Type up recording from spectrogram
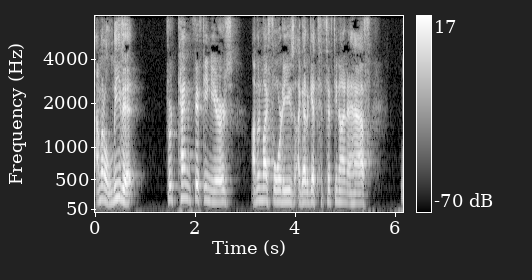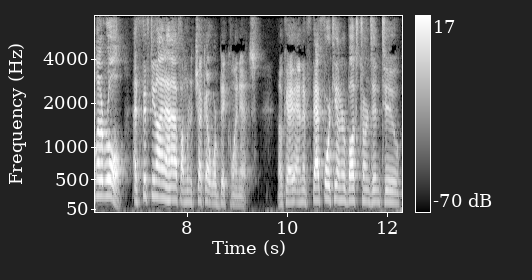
I'm going to leave it for 10, 15 years. I'm in my 40s. I got to get to 59 and a half. Let it roll. At 59 and a half, I'm going to check out where Bitcoin is. Okay. And if that 1400 bucks turns into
